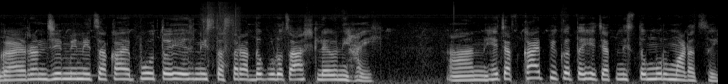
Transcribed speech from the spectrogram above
गायरान जमिनीचा काय पोत हे नुसतं सरा दगडच असल्याने हाय. आणि ह्याच्यात काय पिकत ह्याच्यात नुसतं मुरमाडच आहे.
